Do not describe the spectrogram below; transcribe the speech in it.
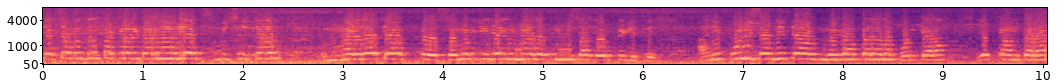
त्याच्याबद्दल तक्रार करणारी एक विशिष्ट महिला त्या समोर गेली आणि माझ्याकडून वीस हजार रुपये घेतले. आणि पोलिसांनी त्या व्यापाऱ्याला फोन केला. एक काम करा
